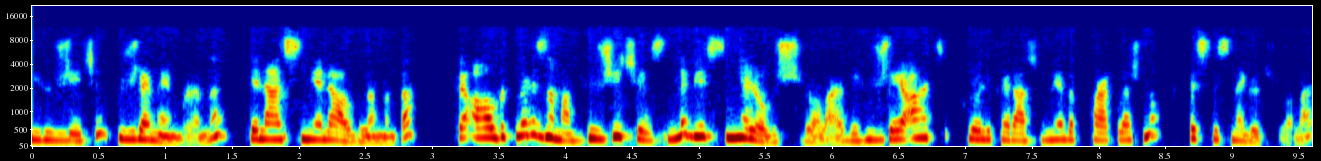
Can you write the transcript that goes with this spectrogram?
bir hücre için hücre membranı. Gelen sinyali algılamada ve aldıkları zaman hücre içerisinde bir sinyal oluşturuyorlar ve hücreye artık proliferasyon ya da farklılaşma kapasitesine götürüyorlar.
